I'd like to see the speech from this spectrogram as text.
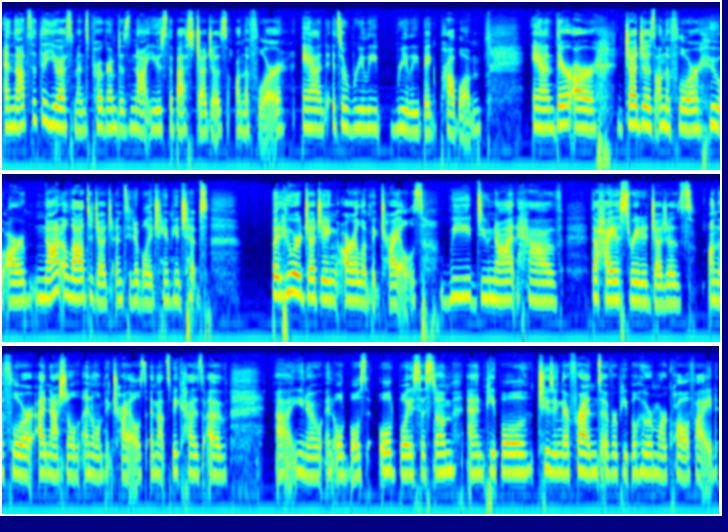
And that's that the US men's program does not use the best judges on the floor. And it's a really, really big problem. And there are judges on the floor who are not allowed to judge NCAA championships, but who are judging our Olympic trials. We do not have the highest rated judges on the floor at national and Olympic trials, and that's because of uh, you know, an old boys old boy system and people choosing their friends over people who are more qualified.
